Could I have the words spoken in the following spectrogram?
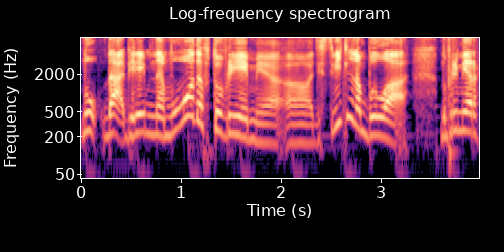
Ну да, беременная мода в то время э, действительно была. Например,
